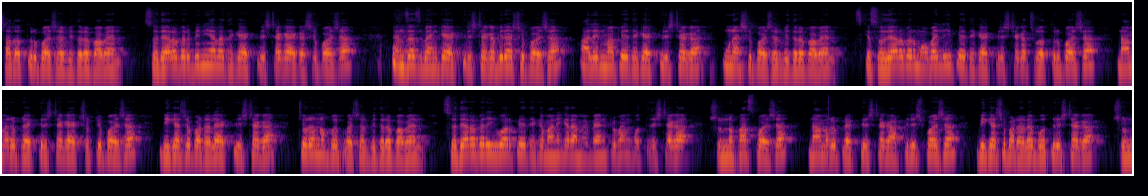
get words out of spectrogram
সাতাত্তর পয়সার ভিতরে পাবেন। সৌদি আরবের বিনিয়ালা থেকে একত্রিশ টাকা একাশি পয়সা এনজাস ব্যাংকে একত্রিশ টাকা বিরাশি পয়সা আলিনমা পে থেকে একত্রিশ টাকা উনাশি পয়সার ভিতরে পাবেন। আজকে সৌদি আরবের মোবাইল ই পে থেকে একত্রিশ টাকা চুয়াত্তর পয়সা, নামের উপরে একত্রিশ টাকা একষট্টি পয়সা, বিকাশে পাঠালে একত্রিশ টাকা চুরানব্বই পয়সার ভিতরে পাবেন। সৌদি আরবের ইউআর পে থেকে মানিগ্রামে ব্যাংক টু ব্যাংক বত্রিশ টাকা শূন্য পাঁচ পয়সা। নামের উপরে একত্রিশ টাকা, আটত্রিশ পয়সা। বিকাশে পাঠালে বত্রিশ টাকা শূন্য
